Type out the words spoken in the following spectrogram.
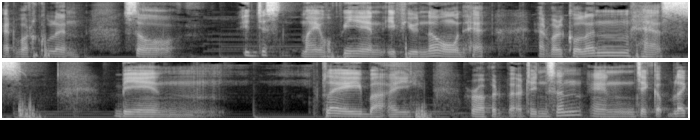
edward cullen so it's just my opinion if you know that edward cullen has been played by Robert Pattinson and Jacob Black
